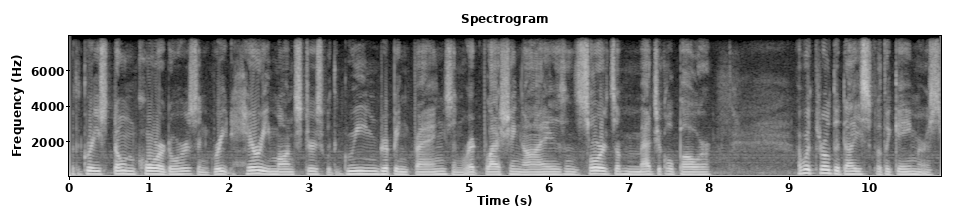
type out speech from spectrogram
with grey stone corridors and great hairy monsters with green dripping fangs and red flashing eyes and swords of magical power. I would throw the dice for the gamers.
